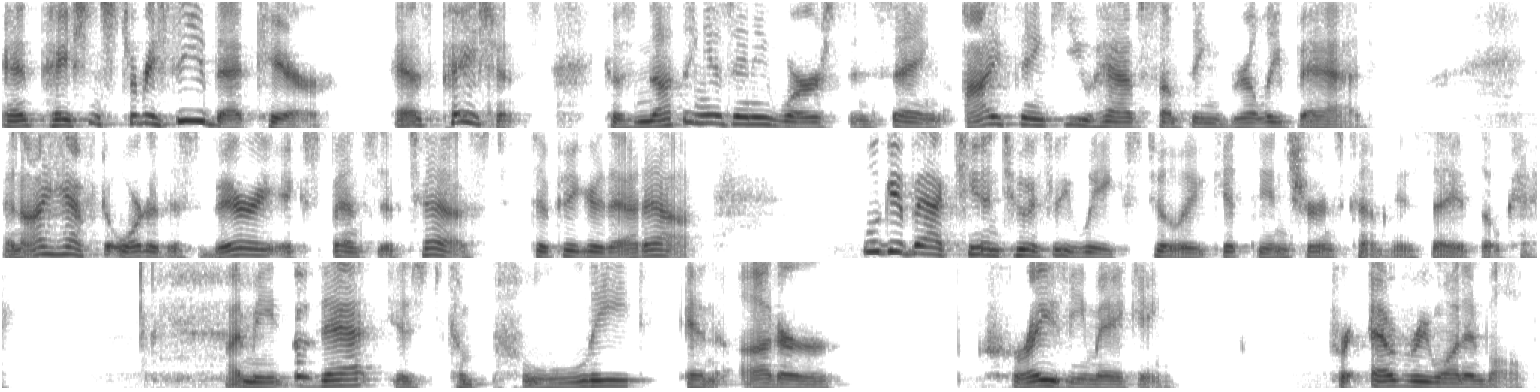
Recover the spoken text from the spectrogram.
and patients to receive that care as patients. Because nothing is any worse than saying, I think you have something really bad and I have to order this very expensive test to figure that out. We'll get back to you in two or three weeks till we get the insurance company to say it's okay. I mean, that is complete and utter crazy making for everyone involved.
